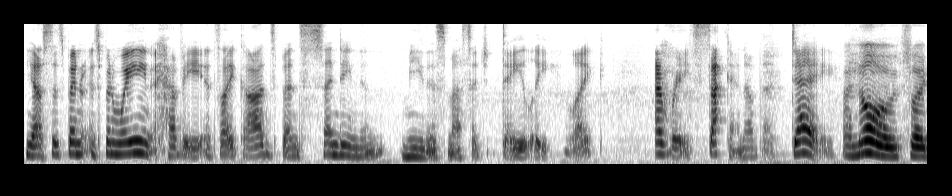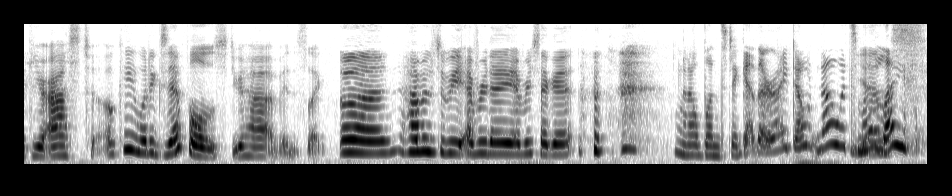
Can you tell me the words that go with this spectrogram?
Yes, it's been it's been weighing heavy. It's like God's been sending me this message daily, like every second of the day. I know it's like you're asked, okay, what examples do you have? And it's like, uh, it happens to be every day, every second. it all blends together. I don't know. It's my life.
